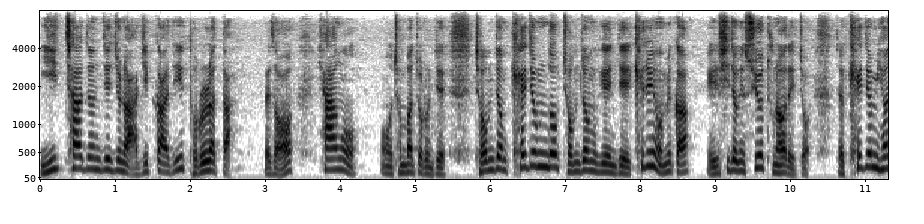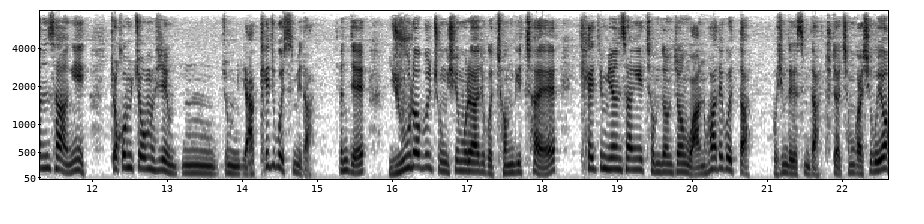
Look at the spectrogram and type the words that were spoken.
2차 전지주는 아직까지 덜 올랐다. 그래서 향후 어, 전반적으로 이제 점점 캐즘도 점점 그게 이제 캐즘이 뭡니까? 일시적인 수요 둔화가 돼 있죠. 저 캐즘 현상이 조금 조금씩 음, 좀 약해지고 있습니다. 현재 유럽을 중심으로 해가지고 전기차의 캐즘 현상이 점점점 완화되고 있다 보시면 되겠습니다. 투자 참고하시고요.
